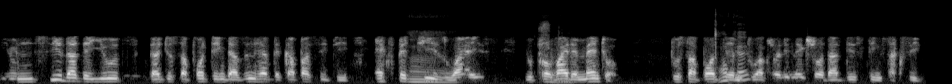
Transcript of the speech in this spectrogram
you see that the youth that you're supporting doesn't have the capacity, expertise mm. wise, you provide sure. a mentor to support okay. them to actually make sure that this thing succeeds.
